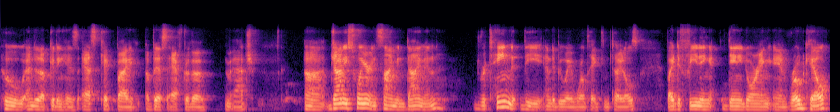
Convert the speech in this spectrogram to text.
who ended up getting his ass kicked by Abyss after the match. Uh, Johnny Swinger and Simon Diamond retained the NWA World Tag Team titles by defeating Danny Doring and Roadkill.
